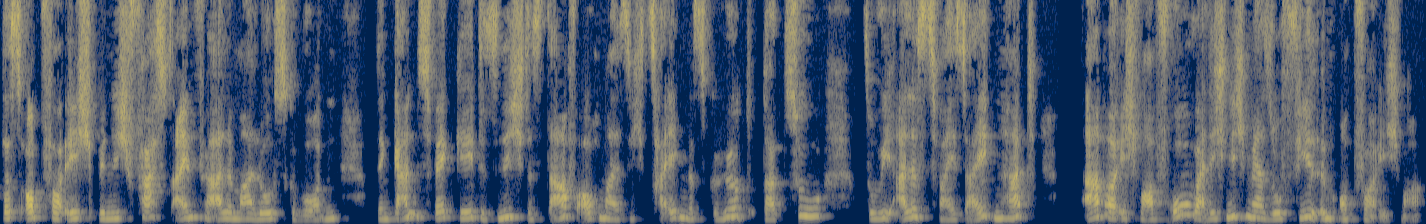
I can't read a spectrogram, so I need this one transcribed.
das Opfer, ich bin ich fast ein für alle Mal losgeworden. Denn ganz weg geht es nicht. Das darf auch mal sich zeigen. Das gehört dazu, so wie alles zwei Seiten hat. Aber ich war froh, weil ich nicht mehr so viel im Opfer ich war.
